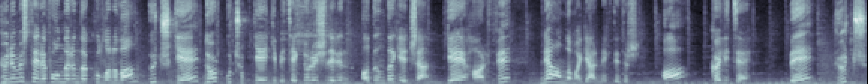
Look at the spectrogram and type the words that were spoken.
Günümüz telefonlarında kullanılan 3G, 4.5G gibi teknolojilerin adında geçen G harfi ne anlama gelmektedir? A. Kalite B. Güç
